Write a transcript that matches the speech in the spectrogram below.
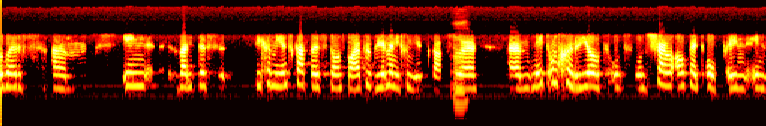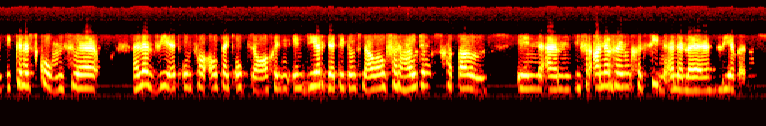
ouers ehm um, en want dis die gemeenskap is daar's baie probleme in die gemeenskap. So uh ehm um, net om gereeld ons ons show altyd op en en die kinders kom so hulle weet ons sal altyd opdaag en en deur dit het ons nou al verhoudings gebou en ehm um, die verandering gesien in hulle lewens.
